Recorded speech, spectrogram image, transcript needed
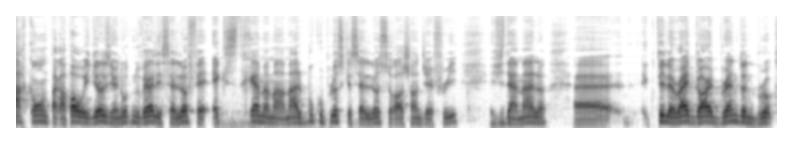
par contre, par rapport aux Eagles, il y a une autre nouvelle et celle-là fait extrêmement mal, beaucoup plus que celle-là sur Alshon Jeffrey. Évidemment, euh, écoutez, le right guard Brandon Brooks,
